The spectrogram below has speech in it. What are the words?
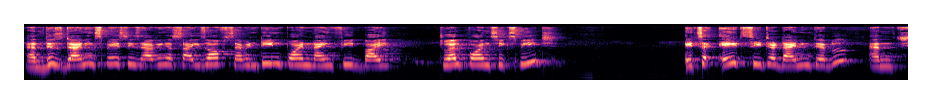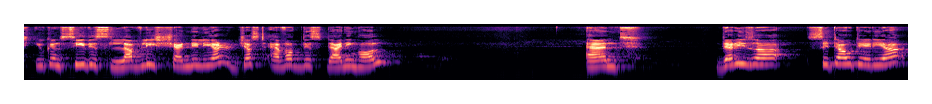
And this dining space is having a size of 17.9 feet by 12.6 feet. It's a 8 seater dining table and you can see this lovely chandelier just above this dining hall. And there is a sit out area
